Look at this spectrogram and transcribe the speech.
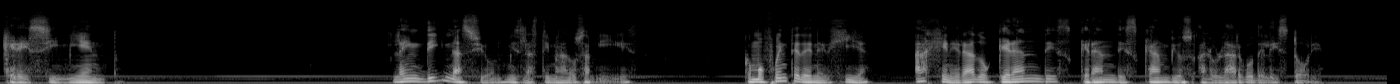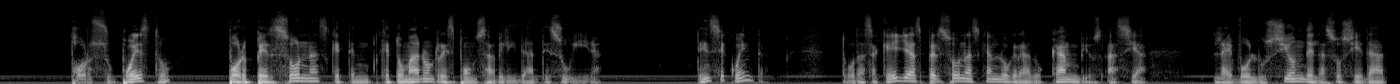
crecimiento. La indignación, mis lastimados amigos, como fuente de energía, ha generado grandes, grandes cambios a lo largo de la historia. Por supuesto, por personas que, que tomaron responsabilidad de su ira. Dense cuenta, todas aquellas personas que han logrado cambios hacia la evolución de la sociedad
